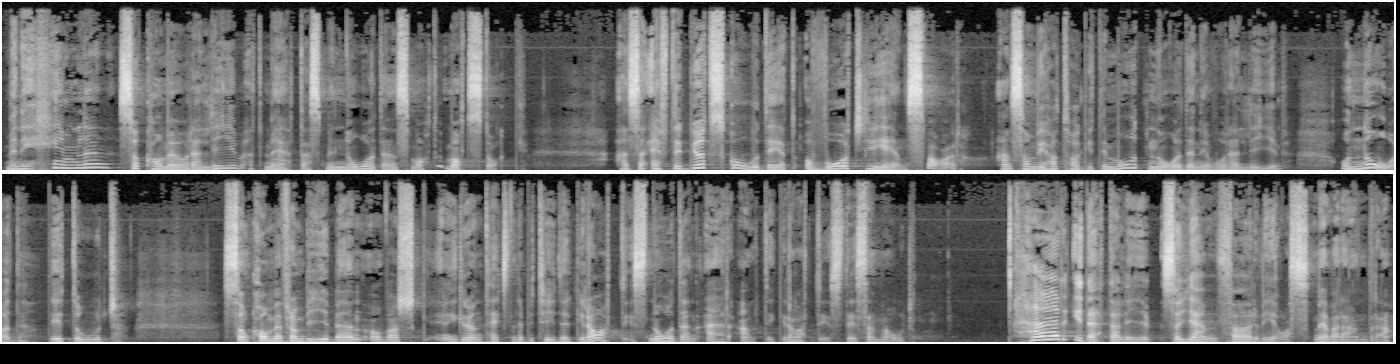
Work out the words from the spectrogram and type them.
Men i himlen så kommer våra liv att mätas med nådens måttstock. Alltså efter Guds godhet och vårt gensvar. Alltså om vi har tagit emot nåden i våra liv. Och nåd, det är ett ord som kommer från Bibeln och vars i grundtexten det betyder gratis. Nåden är alltid gratis, det är samma ord. Här i detta liv så jämför vi oss med varandra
